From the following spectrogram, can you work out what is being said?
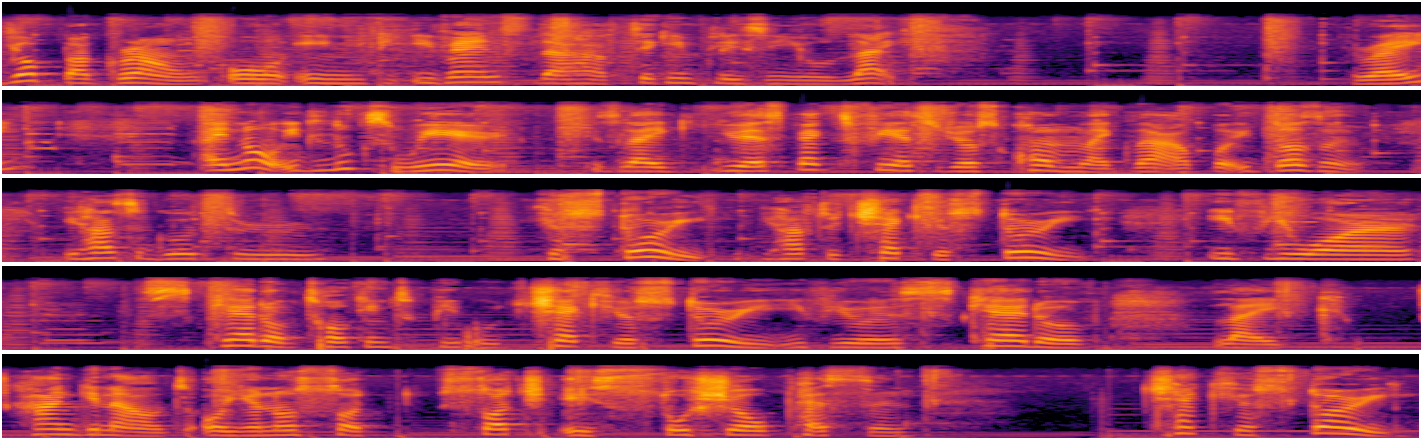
your background or in the events that have taken place in your life. Right? I know it looks weird. It's like you expect fear to just come like that, but it doesn't. You have to go through your story. You have to check your story. If you are scared of talking to people, check your story. If you are scared of like hanging out or you're not such such a social person, check your story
